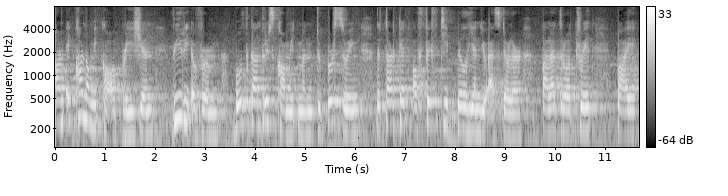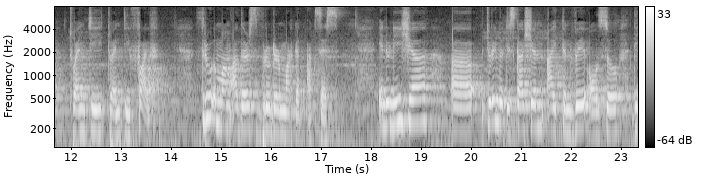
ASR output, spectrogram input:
On economic cooperation, we reaffirm both countries' commitment to pursuing the target of 50 billion US dollar bilateral trade by 2025 through, among others, broader market access. Indonesia, uh, during the discussion, I convey also the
